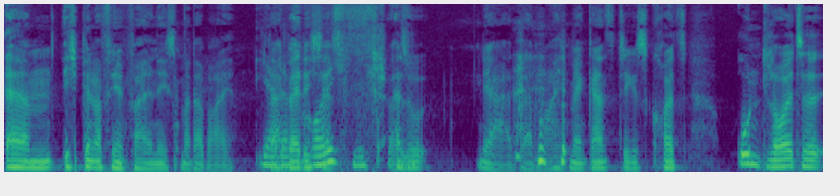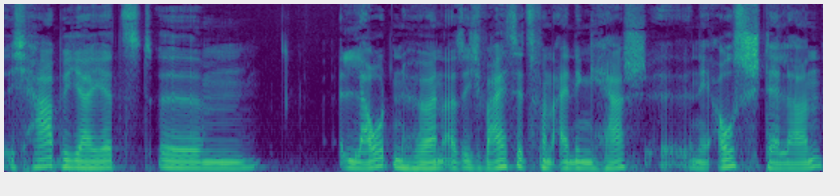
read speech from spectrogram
Ähm, ich bin auf jeden Fall nächstes Mal dabei. Ja, da, da werde ich, ich mich schon. Also ja, da mache ich mir ein ganz dickes Kreuz. Und Leute, ich habe ja jetzt ähm, lauten hören. Also ich weiß jetzt von einigen Herrsch äh, nee, Ausstellern,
